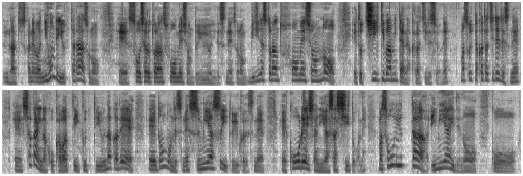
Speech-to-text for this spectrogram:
何て言うんですかね、まあ、日本で言ったらその、えー、ソーシャルトランスフォーメーションというようにですねそのビジネストランスフォーメーションの、えーと、地域版みたいな形ですよね、ね。まあ、そういった形でですね、えー、社会がこう変わっていくっていう中で、えー、どんどんですね住みやすいというかですね、え高齢者に優しいとかね、まあ、そういった意味合いでのこう、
